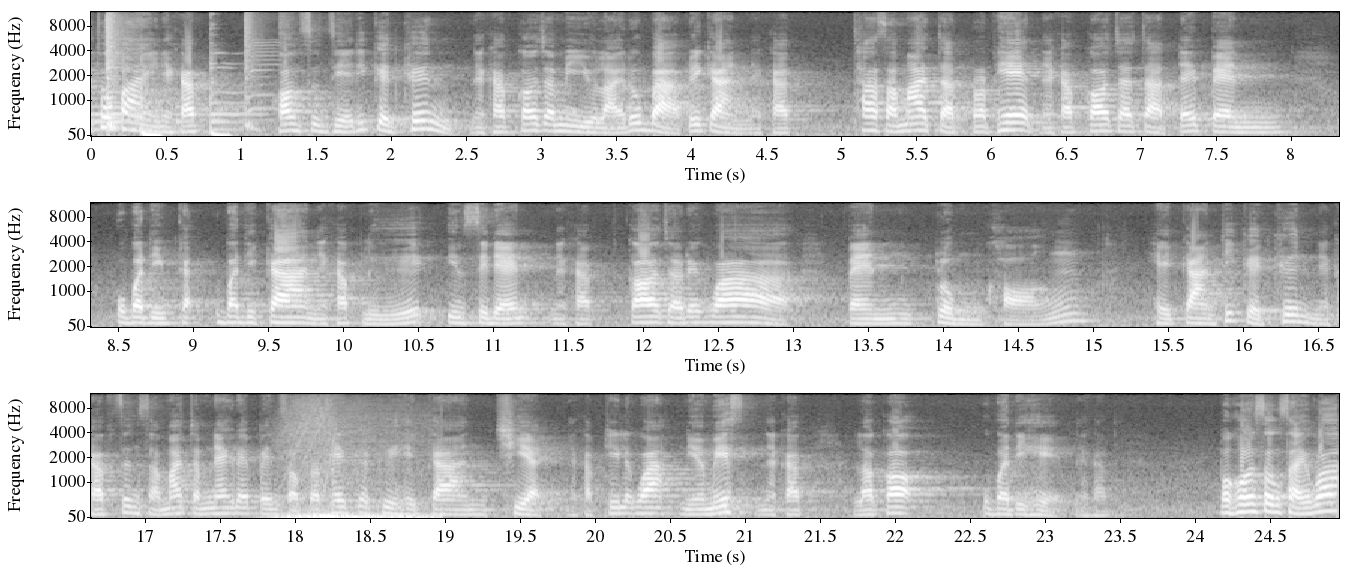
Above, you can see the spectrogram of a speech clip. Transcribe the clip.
ยทั่วไปนะครับความสูญเสียที่เกิดขึ้นนะครับก็จะมีอยู่หลายรูปแบบด้วยกันนะครับถ้าสามารถจัดประเภทนะครับก็จะจัดได้เป็นอุบัติอุบัติการนะครับหรือ incident นะครับก็จะเรียกว่าเป็นกลุ่มของเหตุการณ์ที่เกิดขึ้นนะครับซึ่งสามารถจำแนกได้เป็น 2 ประเภทก็คือเหตุการณ์เฉียดนะครับที่เรียกว่า near miss นะครับแล้วก็อุบัติเหตุนะครับบางคนสงสัยว่า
